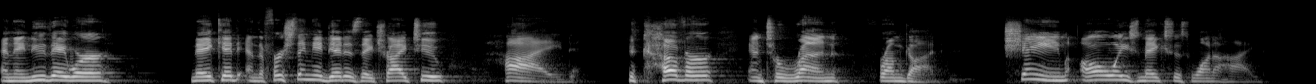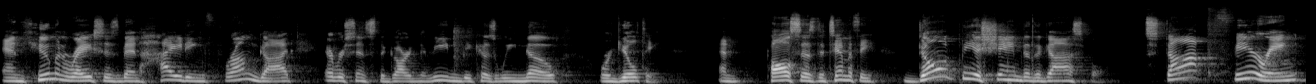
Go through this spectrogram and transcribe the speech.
and they knew they were naked. And the first thing they did is they tried to hide, to cover, and to run from God. Shame always makes us want to hide. And human race has been hiding from God ever since the Garden of Eden because we know we're guilty. And Paul says to Timothy, don't be ashamed of the gospel. Stop fearing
